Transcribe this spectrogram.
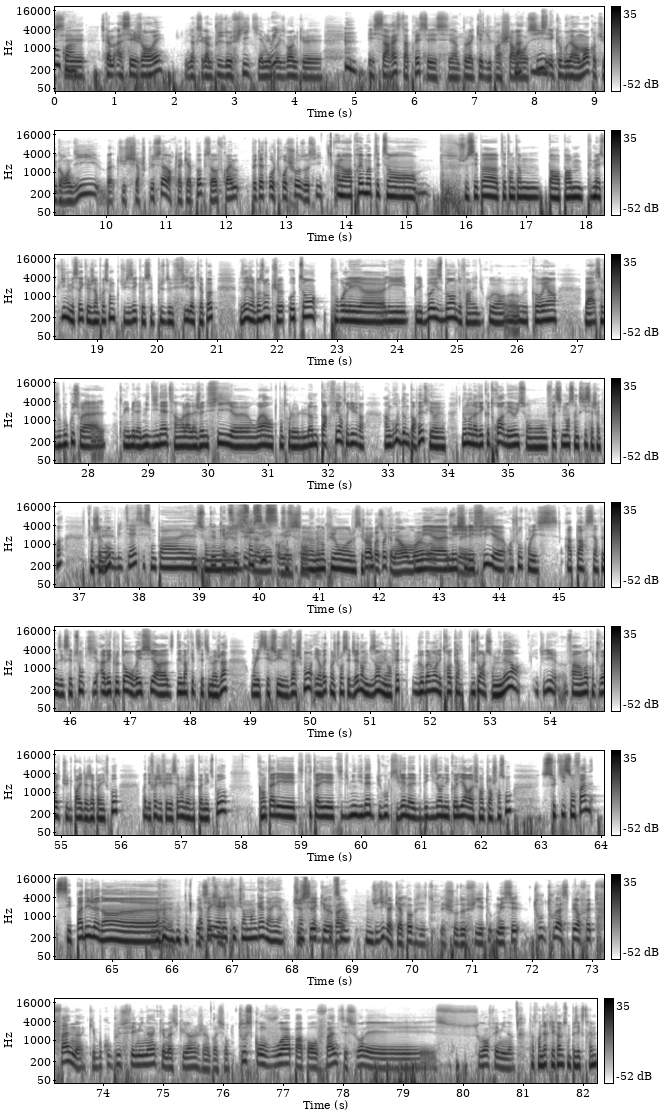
c'est quand même assez genré. Dire que c'est quand même plus de filles qui aiment les Oui. boys bands que les... Et ça reste après, c'est un peu la quête du prince charmant Bah, aussi. dis- Et qu'au bout d'un moment, quand tu grandis, bah, tu cherches plus ça. Alors que la K-pop, ça offre quand même peut-être autre chose aussi. Alors après, moi, peut-être en. Je sais pas, peut-être en termes par, par plus masculine, mais c'est vrai que j'ai l'impression que tu disais que c'est plus de filles la K-pop. Mais c'est vrai que j'ai l'impression que autant pour les, euh, les, les boys bands, enfin les, du coup, euh, euh, coréens, bah, ça joue beaucoup sur la, entre guillemets, la midinette, enfin voilà, la jeune fille, euh, voilà, on te montre l'homme parfait, entre guillemets, enfin, un groupe d'hommes parfaits, parce que euh, nous on en avait que trois, mais eux ils sont facilement 5-6 à chaque fois, dans chaque groupe. BTS, ils sont pas euh, Ils sont- 2, 4, Mais je 6, sais ils sont jamais 6. combien ils sont, en Euh, moi non plus, on- je sais J'ai plus. l'impression qu'il y en a un en moins. mais, en plus, mais chez les filles, euh, je trouve qu'on les, à part certaines exceptions qui, avec le temps, ont réussi à se démarquer de cette image-là, on les sexualise vachement. Et en fait, moi, j'ai toujours cette gêne en me disant, mais en fait, globalement, les trois quarts du temps, elles sont mineures. Et tu dis, enfin, moi, quand tu vois, tu parlais de la Japan Expo, moi, des fois, j'ai fait des salons de la Japan Expo. Quand t'as les petites, t'as les petites midinettes du coup qui viennent euh, déguisées en écolières euh, chanter leurs chansons, ceux qui sont fans, c'est pas des jeunes. Hein, euh. Ouais. Après, il y a la culture manga derrière. Tu Ça, sais que- ça. Tu dis que la K-pop, c'est des choses de filles et tout, mais c'est tout, tout l'aspect en fait fan qui est beaucoup plus féminin que masculin, j'ai l'impression. Tout ce qu'on voit par rapport aux fans, c'est souvent des souvent féminin. T'es en train de dire que les femmes sont plus extrêmes?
